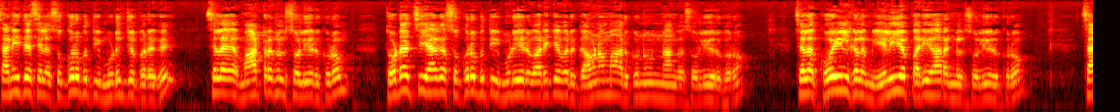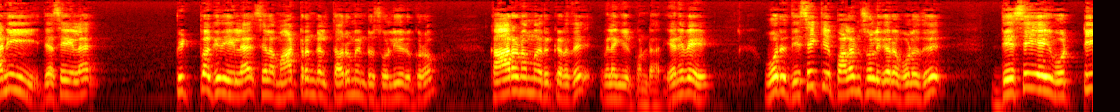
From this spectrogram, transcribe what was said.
சனி தசையில் சுக்கர புத்தி முடிஞ்ச பிறகு சில மாற்றங்கள் சொல்லியிருக்கிறோம். தொடர்ச்சியாக சுக்கரபுத்தி முடிகிற வரைக்கும் இவர் கவனமாக இருக்கணும்னு நாங்கள் சொல்லியிருக்கிறோம். சில கோயில்களும் எளிய பரிகாரங்கள் சொல்லியிருக்கிறோம். சனி திசையில் பிற்பகுதியில் சில மாற்றங்கள் தரும் என்று சொல்லியிருக்கிறோம். காரணம் இருக்கிறது விளங்கி கொண்டார். எனவே ஒரு திசைக்கு பலன் சொல்கிற பொழுது திசையை ஒட்டி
